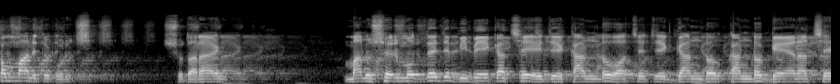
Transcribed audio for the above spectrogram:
সম্মানিত করেছি সুতরাং মানুষের মধ্যে যে বিবেক আছে, যে কাণ্ড আছে, যে কাণ্ড কাণ্ড জ্ঞান আছে,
